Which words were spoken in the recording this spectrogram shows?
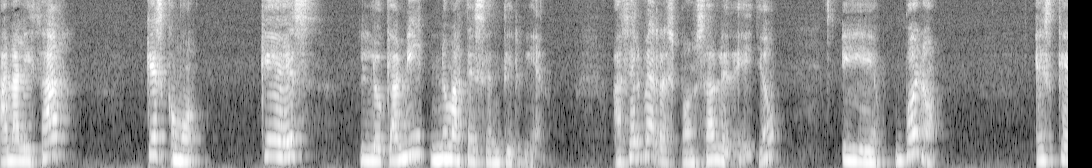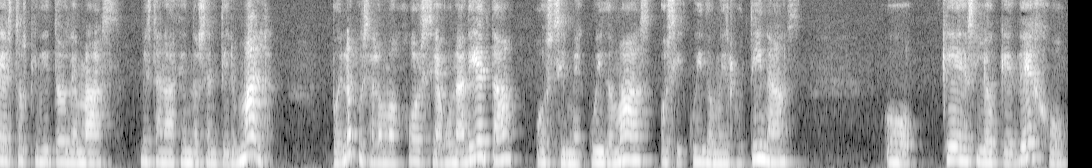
analizar qué es como, qué es lo que a mí no me hace sentir bien, hacerme responsable de ello y bueno, es que estos kilitos de más me están haciendo sentir mal. Bueno, pues a lo mejor si hago una dieta o si me cuido más o si cuido mis rutinas o qué es lo que dejo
